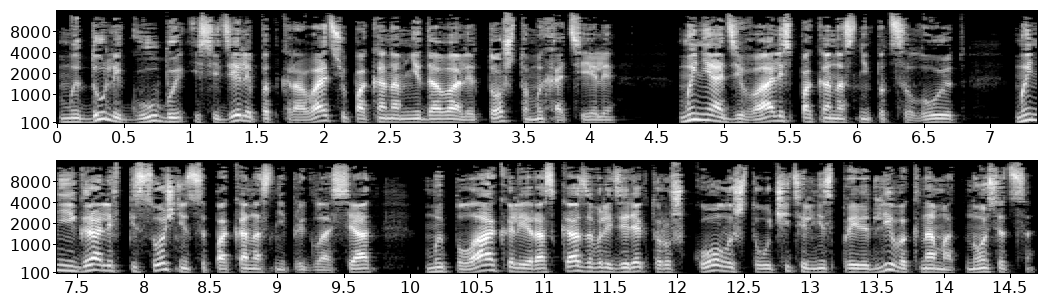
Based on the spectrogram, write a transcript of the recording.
Мы дули губы и сидели под кроватью, пока нам не давали то, что мы хотели. Мы не одевались, пока нас не поцелуют. Мы не играли в песочнице, пока нас не пригласят. Мы плакали и рассказывали директору школы, что учитель несправедливо к нам относится.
